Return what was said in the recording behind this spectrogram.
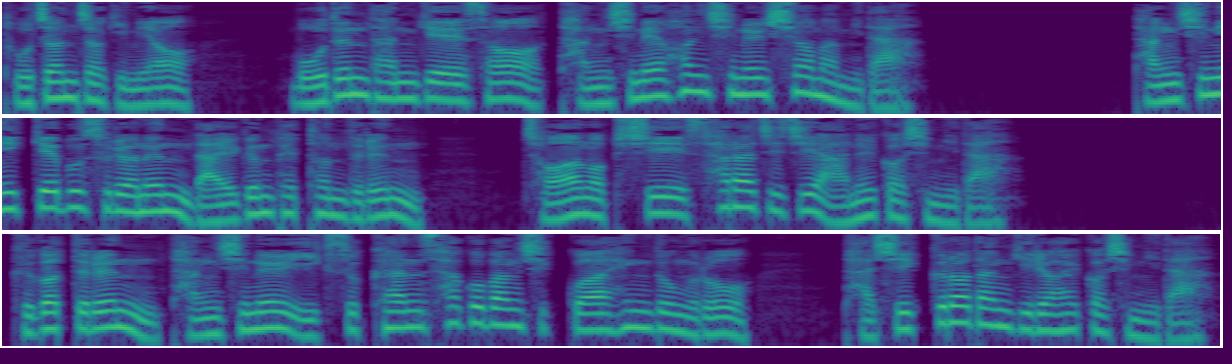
도전적이며 모든 단계에서 당신의 헌신을 시험합니다. 당신이 깨부수려는 낡은 패턴들은 저항 없이 사라지지 않을 것입니다. 그것들은 당신을 익숙한 사고방식과 행동으로 다시 끌어당기려 할 것입니다.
